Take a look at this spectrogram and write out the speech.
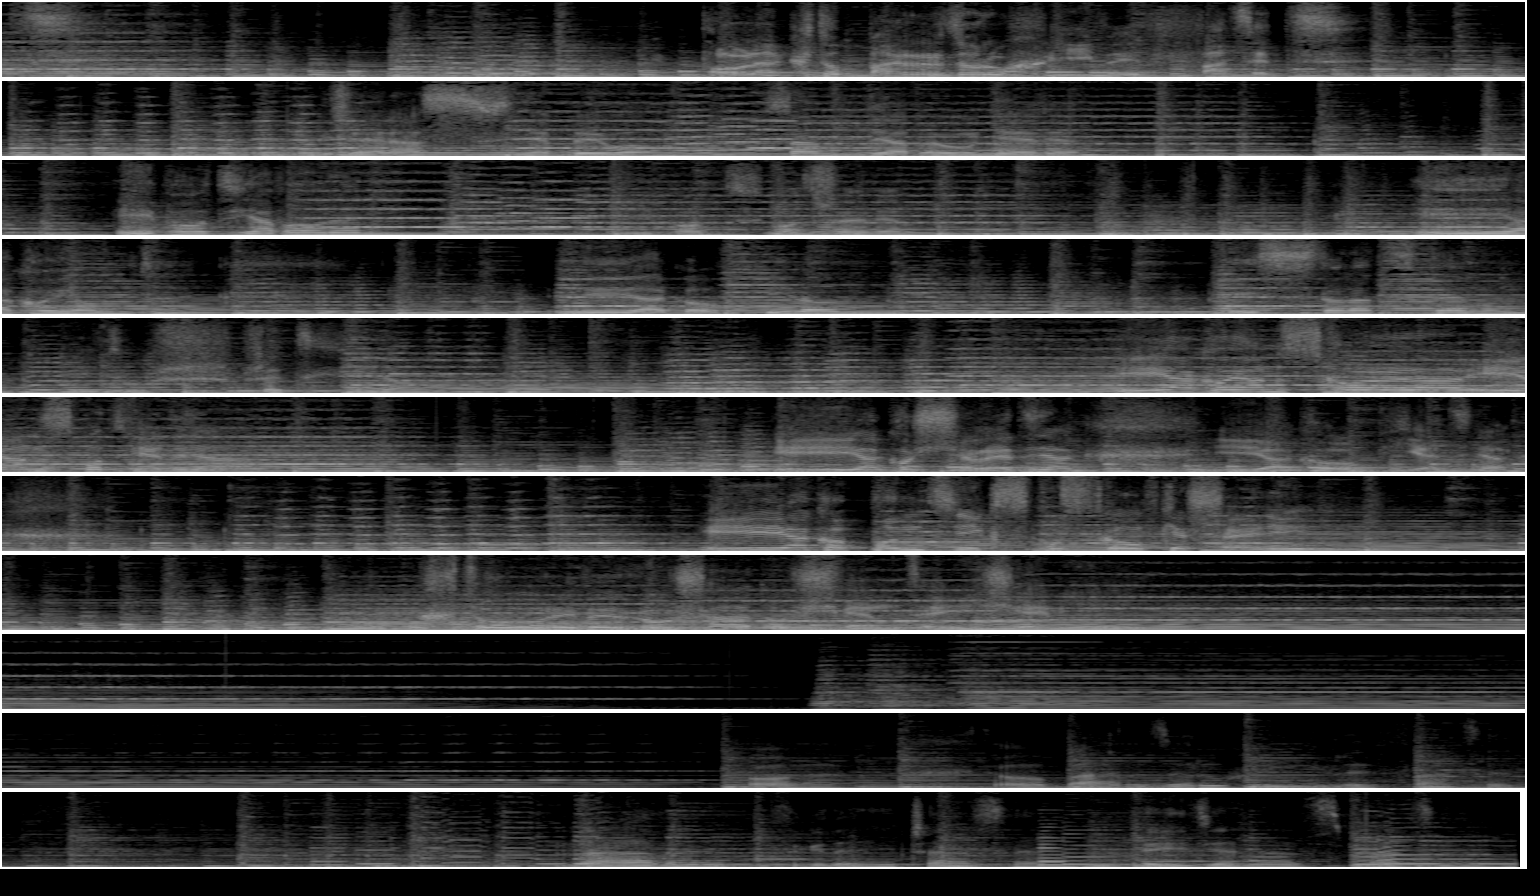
Polak to bardzo ruchliwy facet. Gdzie nas nie było, sam diabeł nie wie. I pod Jaworem, i pod Modrzewiem. I jako jątek, i jako filon. I sto lat temu, i tuż przed chwilą. I jako Jan z Kolla i Jan z Podwiednia. I jako średniak i jako biedniak. I jako pątnik z pustką w kieszeni Który wyrusza do świętej ziemi Polak to bardzo ruchliwy facet. Nawet gdy czasem wyjdzie na spacer.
